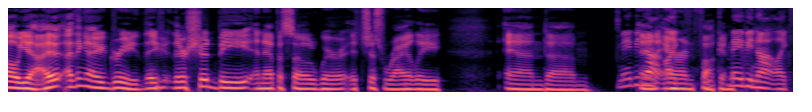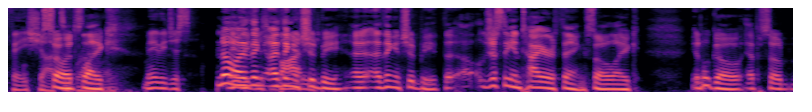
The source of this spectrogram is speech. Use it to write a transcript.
Oh yeah, I, I think I agree. They there should be an episode where it's just Riley and um Maybe and not Erin like fucking maybe not like face shots. So it's Riley. like maybe just no, maybe I think I think it should be. I, I think it should be the, just the entire thing. So like, it'll go episode,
